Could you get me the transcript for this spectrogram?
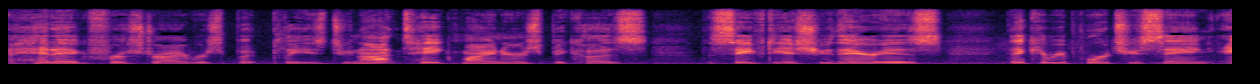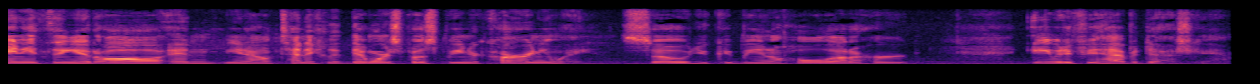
a headache for us drivers, but please do not take minors because the safety issue there is they can report you saying anything at all. And, you know, technically they weren't supposed to be in your car anyway. So you could be in a whole lot of hurt, even if you have a dash cam.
